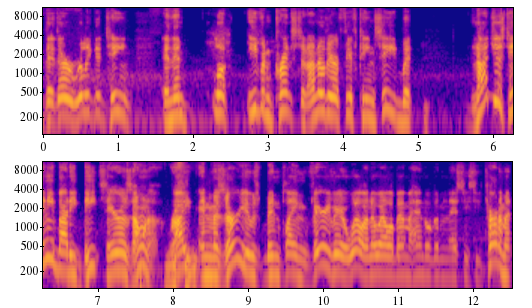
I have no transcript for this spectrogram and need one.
They're, they're a really good team. And then look, even Princeton. I know they're a 15 seed, but not just anybody beats Arizona, right? and Missouri has been playing very, very well. I know Alabama handled them in the SEC tournament,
